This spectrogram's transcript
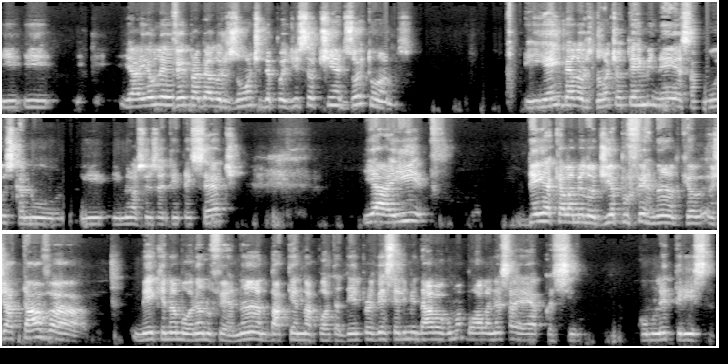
E, e, e aí eu levei para Belo Horizonte, depois disso eu tinha 18 anos. E em Belo Horizonte eu terminei essa música no, em, em 1987. E aí dei aquela melodia para o Fernando, que eu, eu já estava meio que namorando o Fernando, batendo na porta dele para ver se ele me dava alguma bola nessa época, assim, como letrista.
